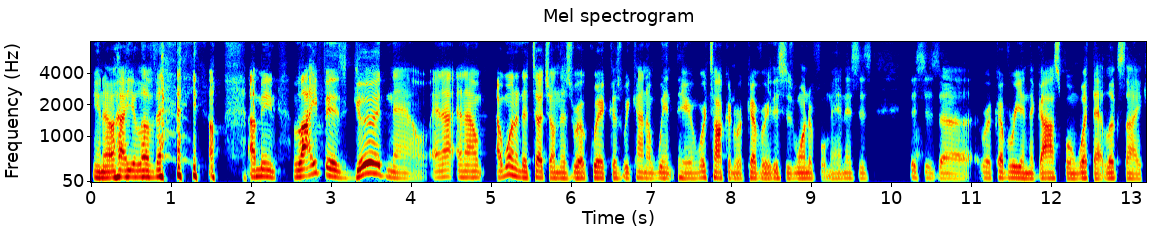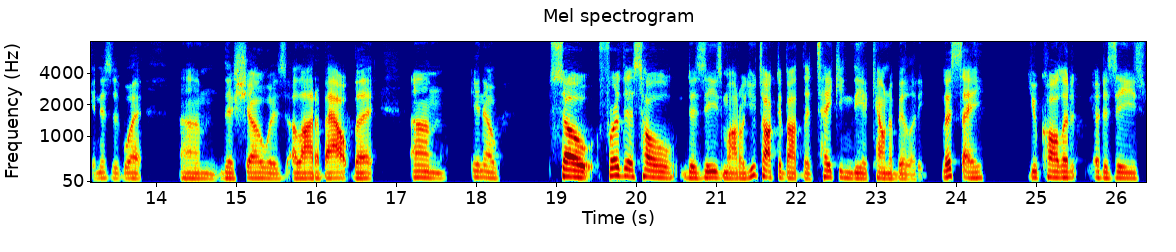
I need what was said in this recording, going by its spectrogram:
You know how you love that. you know, I mean, life is good now, and I and I I wanted to touch on this real quick because we kind of went there. We're talking recovery. This is wonderful, man. This is this is uh, recovery in the gospel and what that looks like. And this is what um, this show is a lot about. But, um, you know, so for this whole disease model, you talked about the taking the accountability. Let's say you call it a disease,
